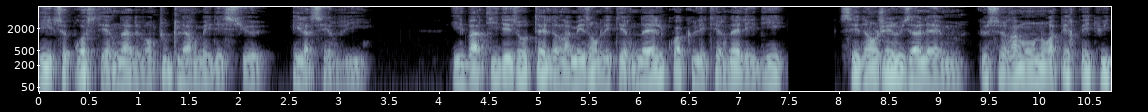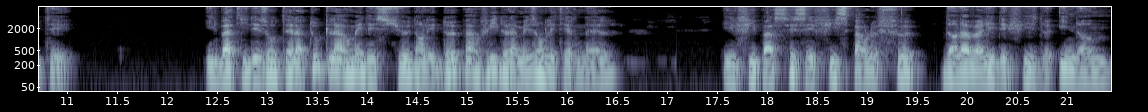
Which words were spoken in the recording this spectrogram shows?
Et il se prosterna devant toute l'armée des cieux et la servit. Il bâtit des autels dans la maison de l'Éternel, quoique l'Éternel ait dit, C'est dans Jérusalem que sera mon nom à perpétuité. Il bâtit des autels à toute l'armée des cieux dans les deux parvis de la maison de l'Éternel, il fit passer ses fils par le feu dans la vallée des fils de Hinnom.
